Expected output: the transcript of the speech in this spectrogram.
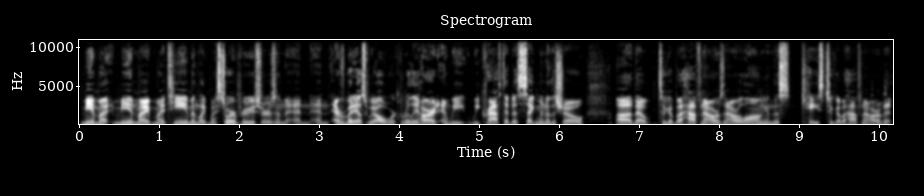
me and my me and my, my team and like my story producers and, and and everybody else, we all worked really hard, and we we crafted a segment of the show uh, that took up a half an hour, it was an hour long, and this case took up a half an hour of it,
